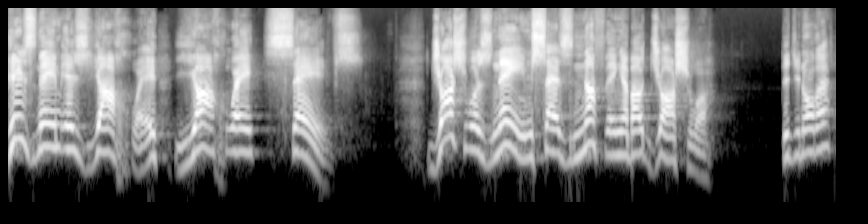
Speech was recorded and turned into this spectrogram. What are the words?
His name is Yahweh. Yahweh saves. Joshua's name says nothing about Joshua. Did you know that?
